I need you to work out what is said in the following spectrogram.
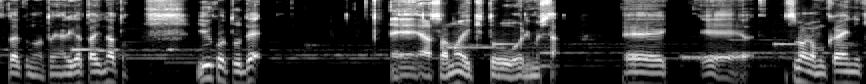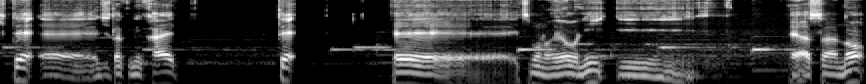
いただくのは大変ありがたいなということで、えー、朝の駅と終わりました。えーえー、妻が迎えに来て、えー、自宅に帰って、えー、いつものように、朝の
